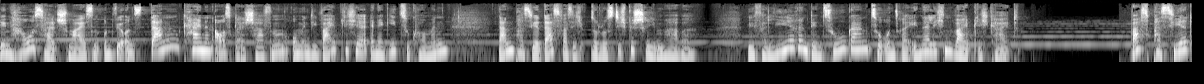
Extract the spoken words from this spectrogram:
den Haushalt schmeißen und wir uns dann keinen Ausgleich schaffen, um in die weibliche Energie zu kommen, dann passiert das, was ich so lustig beschrieben habe. Wir verlieren den Zugang zu unserer innerlichen Weiblichkeit. Was passiert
